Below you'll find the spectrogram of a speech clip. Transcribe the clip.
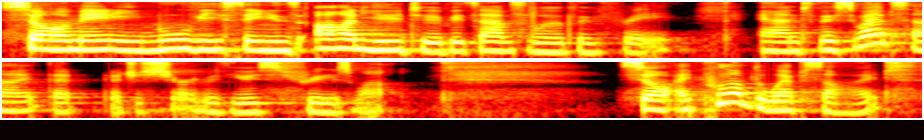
so many movie scenes on YouTube, it's absolutely free. And this website that I just shared with you is free as well. So I pull up the website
